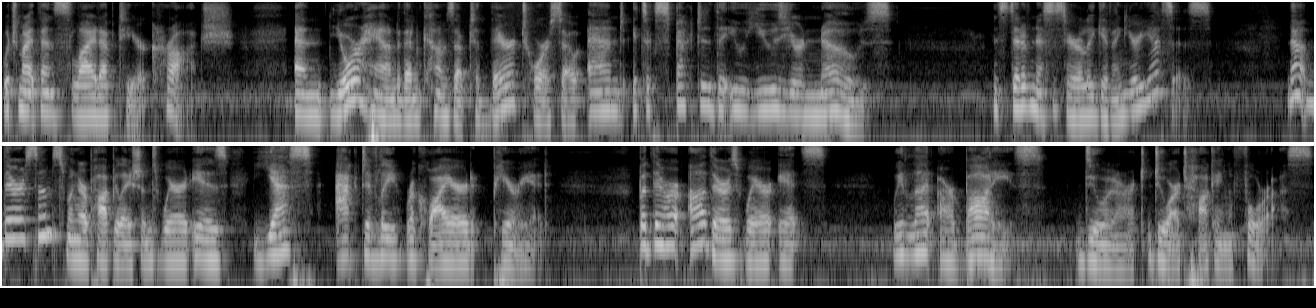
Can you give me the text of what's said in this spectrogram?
which might then slide up to your crotch and your hand then comes up to their torso, and it's expected that you use your nose instead of necessarily giving your yeses. Now, there are some swinger populations where it is yes, actively required, period. But there are others where it's we let our bodies do our, do our talking for us.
